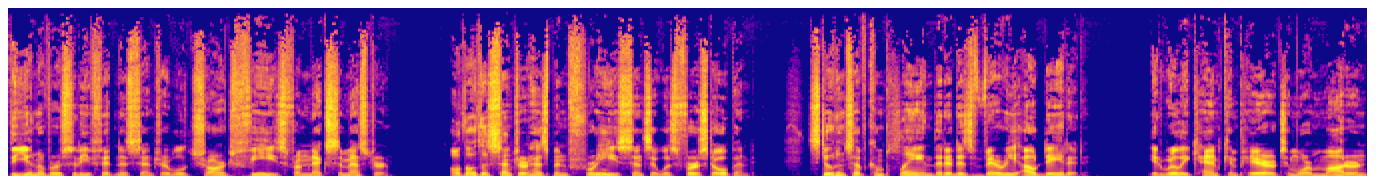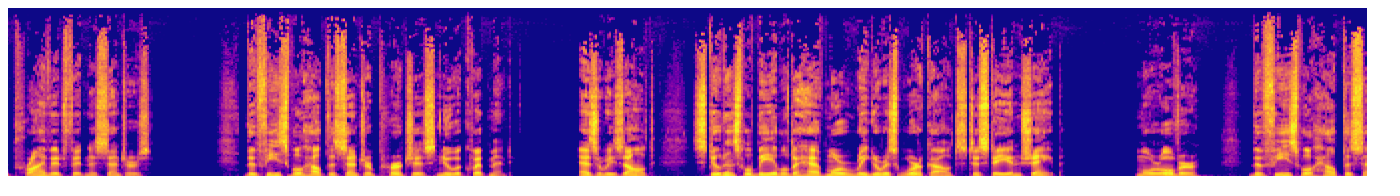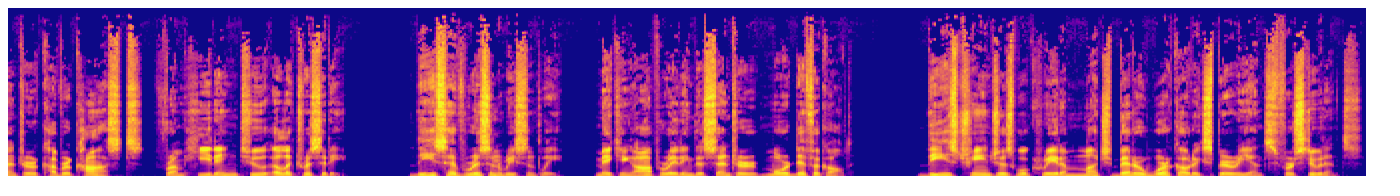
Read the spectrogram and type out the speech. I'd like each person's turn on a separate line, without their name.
The University Fitness Center will charge fees from next semester. Although the center has been free since it was first opened, students have complained that it is very outdated. It really can't compare to more modern private fitness centers. The fees will help the center purchase new equipment. As a result, students will be able to have more rigorous workouts to stay in shape. Moreover, the fees will help the center cover costs from heating to electricity. These have risen recently, making operating the center more difficult. These changes will create a much better workout experience for students.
